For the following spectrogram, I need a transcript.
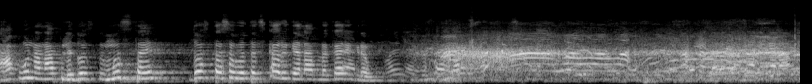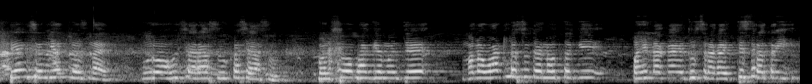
आपण आणि आपले दोस्त मस्त आहे दोस्तासोबतच चालू केला आपला कार्यक्रम टेन्शन घेतलंच नाही. पूर्व हुशार असू कसे असू. पण सौभाग्य म्हणजे मला वाटलं सुद्धा नव्हतं की पहिला काय दुसरा काय तिसरा तरी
